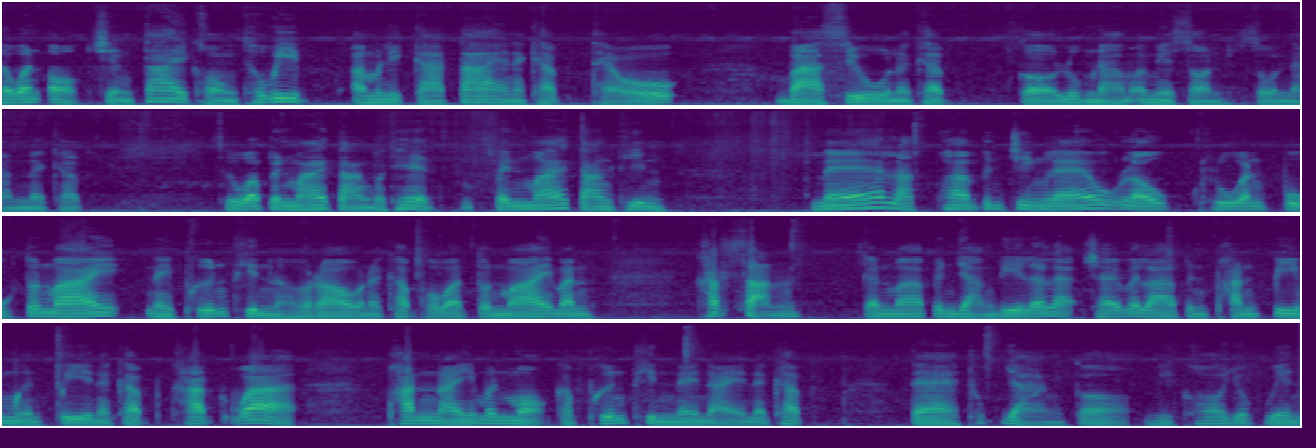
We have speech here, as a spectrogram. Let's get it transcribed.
ตะวันออกเฉียงใต้ของทวีปอเมริกาใต้นะครับ แถวบราซิลนะครับ ก็ลุ่มน้ำอเมซอนโซนนั้นนะครับ ถือว่าเป็นไม้ต่างประเทศ เป็นไม้ต่างถิ่น แม้หลักความเป็นจริงแล้ว เราควรปลูกต้นไม้ในพื้นถิ่นของเรานะครับ เพราะว่าต้นไม้มันคัดสรรกันมาเป็นอย่างดีแล้วแหละ ใช้เวลาเป็นพันปีหมื่นปีนะครับ คัดว่าพันไหนมันเหมาะกับพื้นถิ่นไหนๆนะครับ แต่ทุกอย่างก็มีข้อยกเว้น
